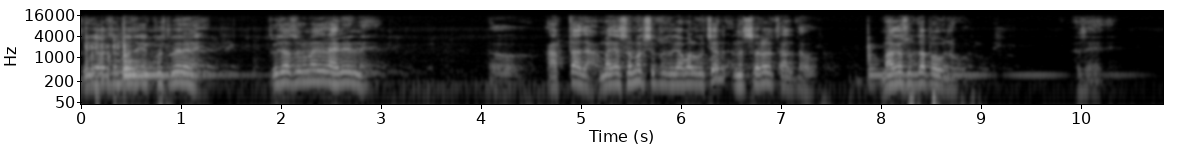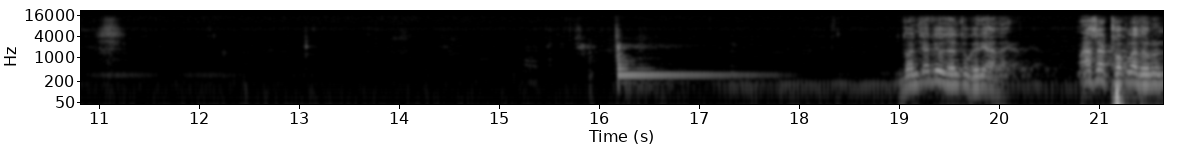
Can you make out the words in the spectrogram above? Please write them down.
तुझ्या वाचून माझं काही कुचलेलं नाही. तुझ्या वाचून माझं राहिलेलं नाही. हो आत्ता जा. माझ्या समक्ष तुझं गावाला उचल आणि सरळ चालता हो. मागं सुद्धा पाहू नको. असं आहे ते. दोन चार दिवस झाले तू घरी आलाय. असा ठोकला धरून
